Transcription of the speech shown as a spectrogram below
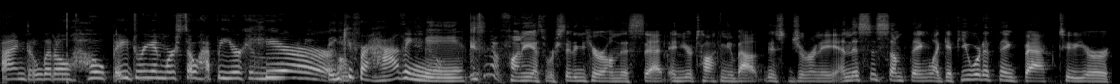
find a little hope. Adrienne, we're so happy you're here. Thank you for having me. Isn't it funny as we're sitting here on this set and you're talking about this journey, and this is something like if you were to think back to your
